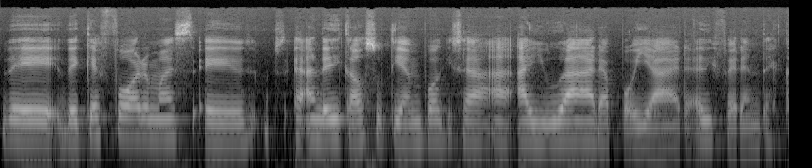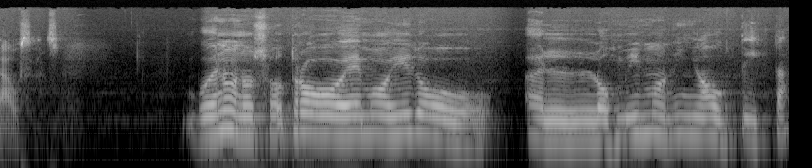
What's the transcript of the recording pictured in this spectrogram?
de, de qué formas eh, han dedicado su tiempo quizá a ayudar, a apoyar a diferentes causas. Bueno, nosotros hemos ido a los mismos niños autistas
